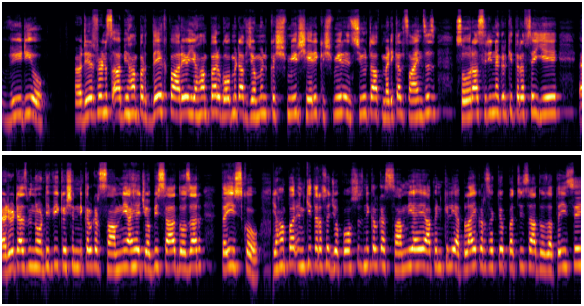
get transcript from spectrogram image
वीडियो। डियर फ्रेंड्स आप यहाँ पर देख पा रहे हो, यहाँ पर government of Jammu and Kashmir Sheri Kashmir institute of medical sciences Soura Srinagar की तरफ़ से ये एडवर्टाइजमेंट नोटिफिकेशन निकल कर सामने आए है चौबीस सात दो हज़ार तेईस को। यहाँ पर इनकी तरफ़ से जो पोस्टर्स निकल कर सामने आए आप इनके लिए अप्लाई कर सकते हो पच्चीस सात दो हज़ार तेईस से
